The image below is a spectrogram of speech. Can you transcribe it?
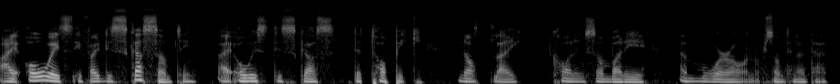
I always, if I discuss something, I always discuss the topic, not like calling somebody a moron or something like that.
